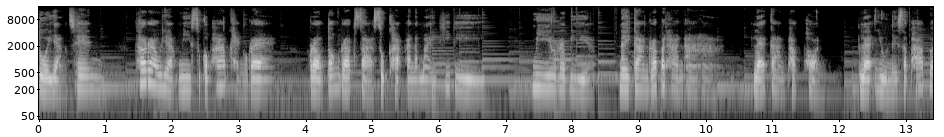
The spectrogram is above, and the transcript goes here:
ตัวอย่างเช่น ถ้าเราอยากมีสุขภาพแข็งแรง เราต้องรักษาสุขอนามัยที่ดี มีระเบียบในการรับประทานอาหาร และการพักผ่อน และอยู่ในสภาพแว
